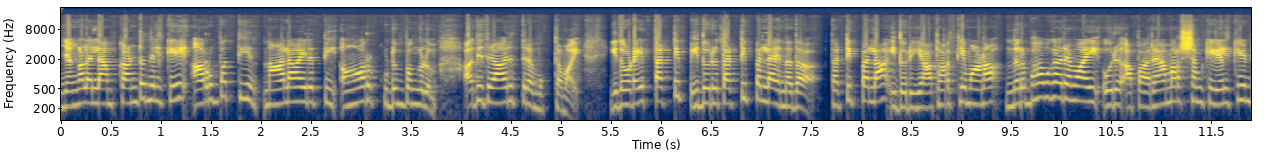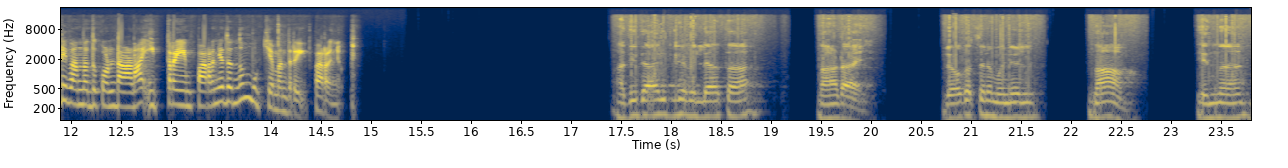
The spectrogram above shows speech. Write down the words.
ഞങ്ങളെല്ലാം കണ്ടു നിൽക്കെ അറുപത്തി നാലായിരത്തി ആറ് കുടുംബങ്ങളും അതിദാരിദ്ര്യമുക്തമായി. ഇതോടെ തട്ടിപ്പ് ഇതൊരു തട്ടിപ്പല്ല എന്നത് തട്ടിപ്പല്ല ഇതൊരു യാഥാർത്ഥ്യമാണ്. നിർഭാവകരമായി ഒരു പരാമർശം കേൾക്കേണ്ടി വന്നതുകൊണ്ടാണ് ഇത്രയും പറഞ്ഞതെന്നും മുഖ്യമന്ത്രി പറഞ്ഞു. അതിദാരിദ്ര്യമില്ലാത്ത നാടായി. ലോകത്തിനു മുന്നിൽ നാം ഇന്ന്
